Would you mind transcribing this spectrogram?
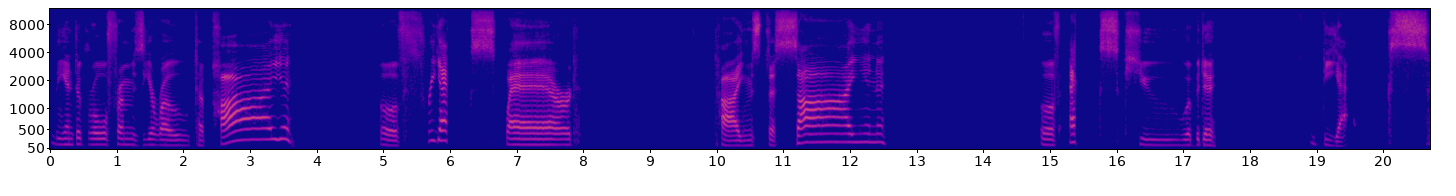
The integral from zero to pi of 3x squared times the sine of x cubed dx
